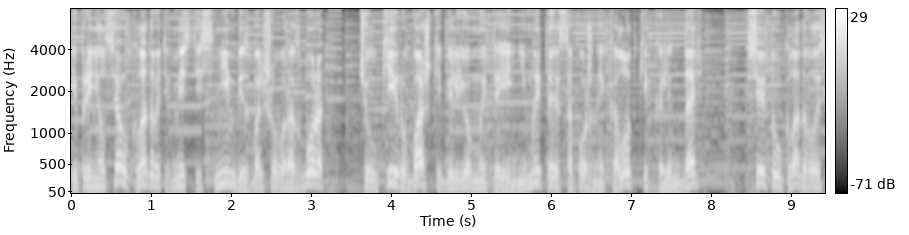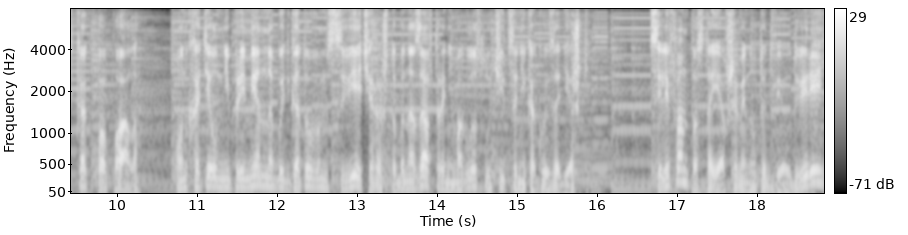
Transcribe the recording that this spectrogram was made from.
и принялся укладывать вместе с ним, без большого разбора, чулки, рубашки, белье мытое и немытое, сапожные колодки, календарь. Все это укладывалось как попало. Он хотел непременно быть готовым с вечера, чтобы на завтра не могло случиться никакой задержки. Селефан, постоявший минуты две у дверей,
